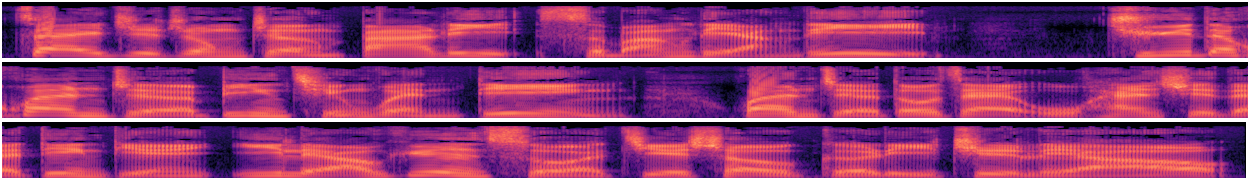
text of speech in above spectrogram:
再治重症八例，死亡两例，其余的患者病情稳定，患者都在武汉市的定点医疗院所接受隔离治疗。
